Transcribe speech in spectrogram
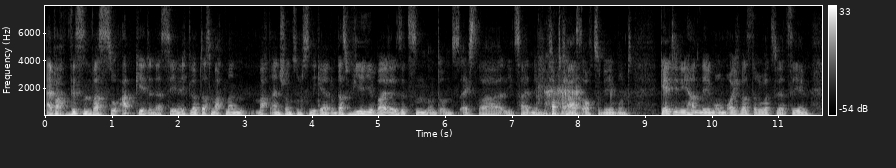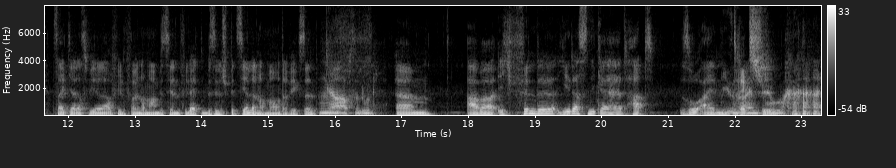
einfach wissen, was so abgeht in der Szene. Ich glaube, das macht man, macht einen schon zum Sneakerhead. Und dass wir hier beide sitzen und uns extra die Zeit nehmen, Podcast aufzunehmen und Geld in die Hand nehmen, um euch was darüber zu erzählen, zeigt ja, dass wir auf jeden Fall nochmal ein bisschen, vielleicht ein bisschen spezieller nochmal unterwegs sind. Ja, absolut. Ähm, aber ich finde, jeder Sneakerhead hat so einen Diesen Drecksschuh. Einen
